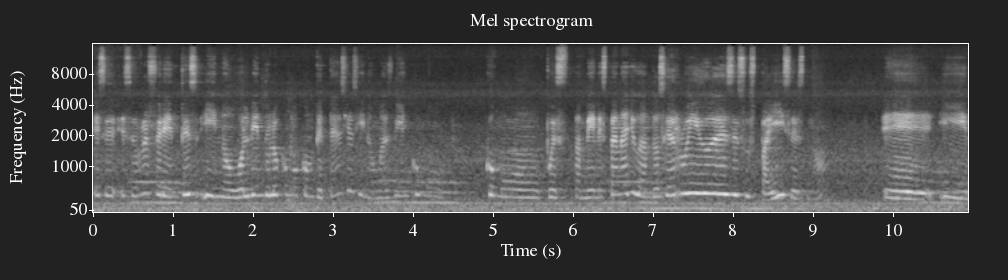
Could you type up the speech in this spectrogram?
esos referentes y no volviéndolo como competencia, sino más bien como, como pues también están ayudando a hacer ruido desde sus países, ¿no? Eh, y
